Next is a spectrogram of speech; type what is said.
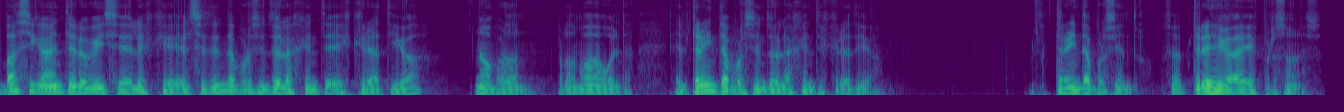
Básicamente lo que dice él es que el 70% de la gente es creativa. No, perdón, perdón, vamos de vuelta. El 30% de la gente es creativa. 30%. O sea, 3 de cada 10 personas.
